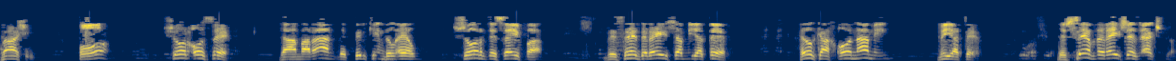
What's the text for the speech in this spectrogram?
Rashi. O shor ose. The Amaran, the Pirkin del El, shor de Seifa, the se de Reisha miyater. Hilkach o nami miyater. The se of the Reisha is extra.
